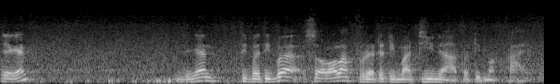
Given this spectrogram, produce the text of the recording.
ya kan? Dengan tiba-tiba seolah-olah berada di Madinah atau di Mekah itu.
